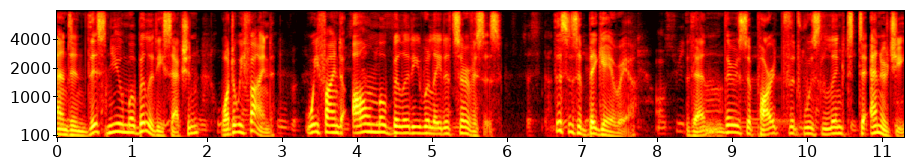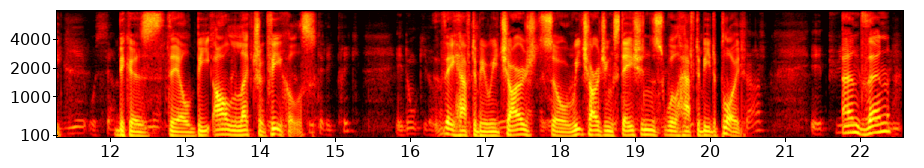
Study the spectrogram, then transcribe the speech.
And in this new mobility section, what do we find? We find all mobility related services. This is a big area. Then there's a part that was linked to energy, because they'll be all electric vehicles. They have to be recharged, so recharging stations will have to be deployed. And then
